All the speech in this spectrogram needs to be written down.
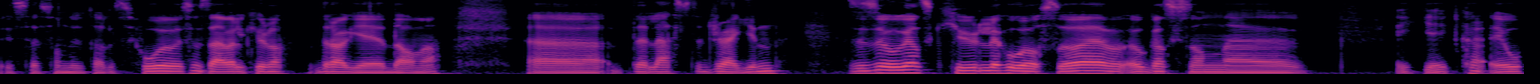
hvis det er sånn det uttales. Hun syns jeg er veldig kul. da Dragedama. Uh, The Last Dragon. Jeg syns hun er ganske kul, hun også. Jo ganske sånn uh, ikke, jo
